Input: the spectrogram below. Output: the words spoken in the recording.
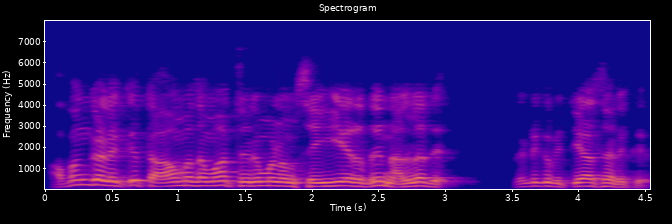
அவங்களுக்கு தாமதமாக திருமணம் செய்யறது நல்லது. ரெண்டுக்கு வித்தியாசம் இருக்குது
